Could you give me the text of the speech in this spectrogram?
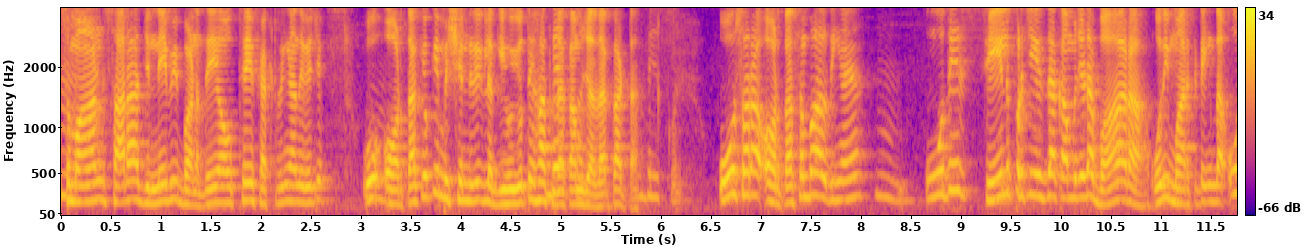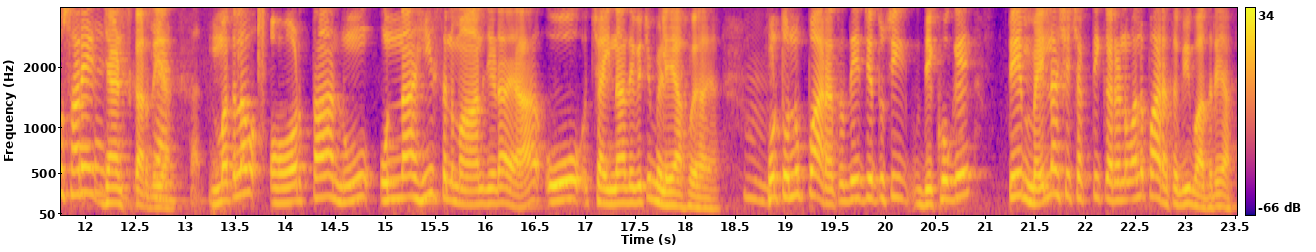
ਸਮਾਨ ਸਾਰਾ ਜਿੰਨੇ ਵੀ ਬਣਦੇ ਆ ਉੱਥੇ ਫੈਕਟਰੀਆਂ ਦੇ ਵਿੱਚ ਉਹ ਔਰਤਾਂ ਕਿਉਂਕਿ ਮਸ਼ੀਨਰੀ ਲੱਗੀ ਹੋਈ ਉੱਤੇ ਹੱਥ ਦਾ ਕੰਮ ਜ਼ਿਆਦਾ ਘੱਟ ਆ। ਬਿਲਕੁਲ। ਉਹ ਸਾਰਾ ਔਰਤਾਂ ਸੰਭਾਲਦੀਆਂ ਆ। ਉਹਦੇ ਸੇਲ ਪਰਚੇਸ ਦਾ ਕੰਮ ਜਿਹੜਾ ਬਾਹਰ ਆ ਉਹਦੀ ਮਾਰਕੀਟਿੰਗ ਦਾ ਉਹ ਸਾਰੇ ਜੈਂਟਸ ਕਰਦੇ ਆ। ਮਤਲਬ ਔਰਤਾਂ ਨੂੰ ਉਨਾ ਹੀ ਸਨਮਾਨ ਜਿਹੜਾ ਆ ਉਹ ਚਾਈਨਾ ਦੇ ਵਿੱਚ ਮਿਲਿਆ ਹੋਇਆ ਆ। ਹੁਣ ਤੁਹਾਨੂੰ ਭਾਰਤ ਦੇ ਜੇ ਤੁਸੀਂ ਦੇਖੋਗੇ ਤੇ ਮਹਿਲਾ ਸਸ਼ਕਤੀਕਰਨ ਵੱਲ ਭਾਰਤ ਵੀ ਵੱਧ ਰਿਹਾ।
